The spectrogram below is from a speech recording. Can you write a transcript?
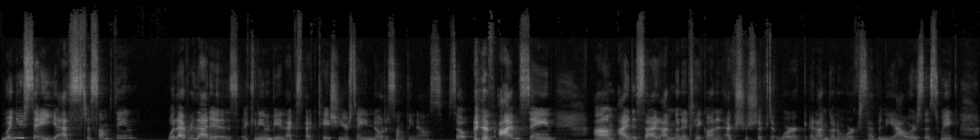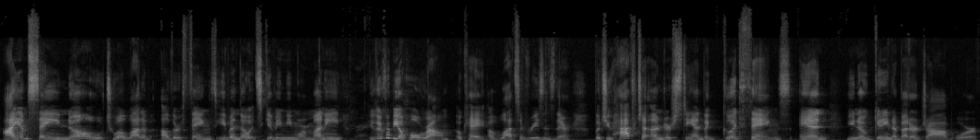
when you say yes to something, whatever that is, it can even be an expectation. You're saying no to something else. So, if I'm saying, um, I decide I'm going to take on an extra shift at work and I'm going to work 70 hours this week, I am saying no to a lot of other things, even though it's giving me more money. There could be a whole realm, okay, of lots of reasons there, but you have to understand the good things and, you know, getting a better job or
